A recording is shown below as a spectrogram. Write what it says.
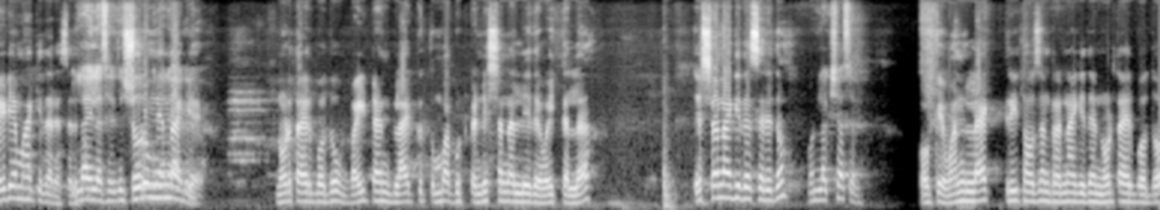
ರೇಡಿಯಂ ಹಾಕಿದ್ದಾರೆ ಸರ್ ಇಲ್ಲ ಇಲ್ಲ ಸರ್ ಇದು ಶೋರೂಮ್ ನಿಂದಾಗಿ ನೋಡ್ತಾ ಇರ್ಬೋದು ವೈಟ್ ಅಂಡ್ ಬ್ಲಾಕ್ ತುಂಬಾ ಗುಡ್ ಕಂಡೀಷನ್ ಅಲ್ಲಿ ಇದೆ ವೆಹಿಕಲ್ ಎಷ್ಟು ಚೆನ್ನಾಗಿದೆ ಸರ್ ಇದು? ಒಂದು lakh sir okay one lakh three thousand run ಆಗಿದೆ ನೋಡ್ತಾ ಇರ್ಬೋದು.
